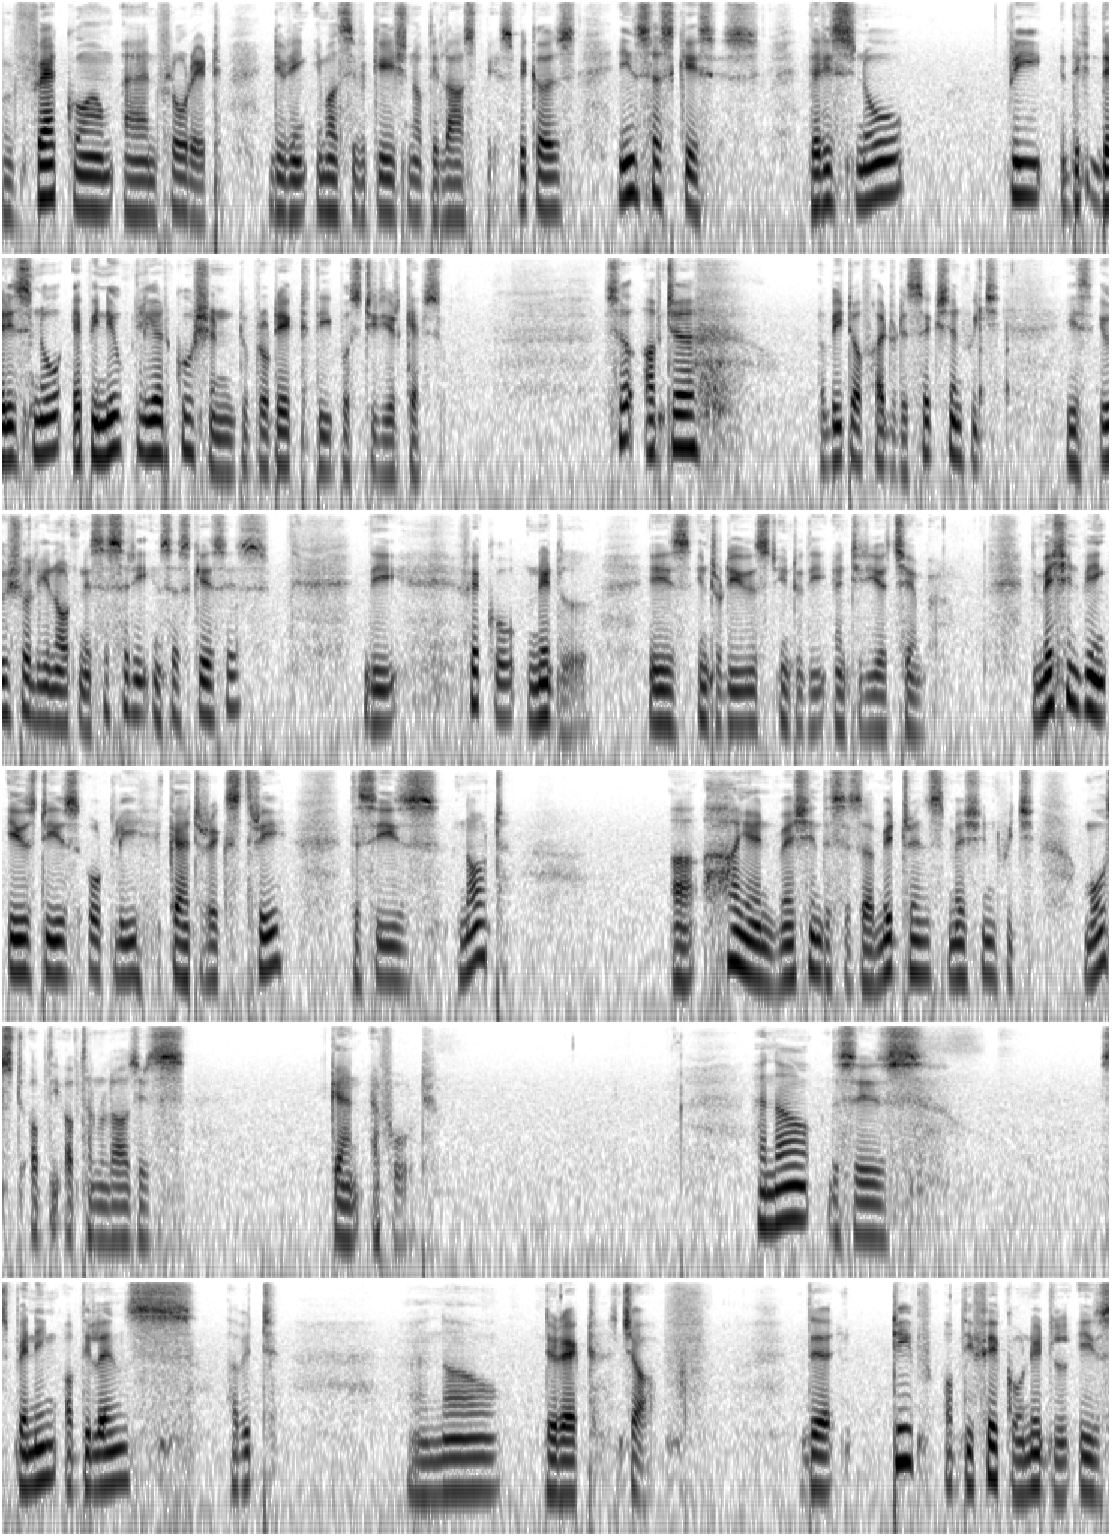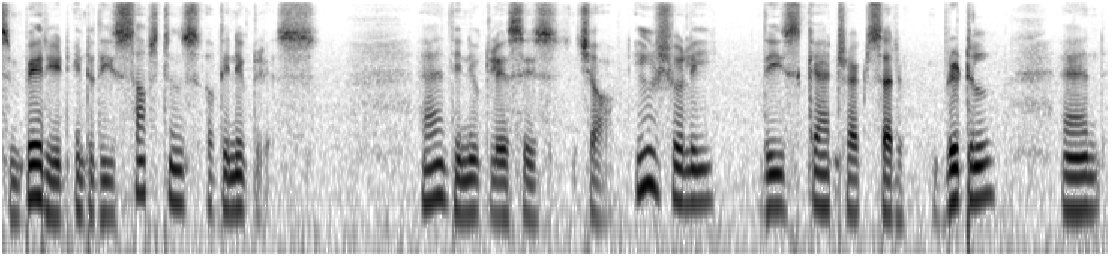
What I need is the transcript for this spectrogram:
vacuum and flow rate during emulsification of the last piece. Because in such cases there is no pre there is no epinuclear cushion to protect the posterior capsule. So after a bit of hydrodissection which is usually not necessary in such cases the phaco needle is introduced into the anterior chamber the machine being used is Oertli CataRhex 3. This is not a high-end machine. This is a mid-range machine which most of the ophthalmologists can afford. And now this is spinning of the lens a bit and now direct chop. The tip of the phaco needle is buried into the substance of the nucleus and the nucleus is chopped. Usually these cataracts are brittle and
